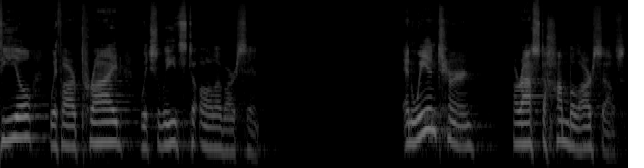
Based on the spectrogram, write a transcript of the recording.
deal with our pride, which leads to all of our sin. And we, in turn, are asked to humble ourselves,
